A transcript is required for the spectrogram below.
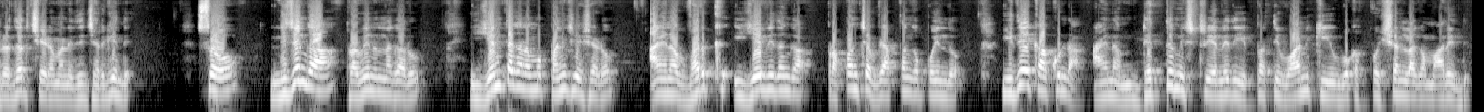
బ్రదర్ చేయడం అనేది జరిగింది. సో నిజంగా ప్రవీణ్ అన్న గారు ఎంతగానో పని చేశాడో ఆయన వర్క్ ఏ విధంగా ప్రపంచవ్యాప్తంగా పోయిందో ఇదే కాకుండా ఆయన డెత్ మిస్టరీ అనేది ప్రతి వానికి ఒక క్వశ్చన్ లాగా మారింది.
